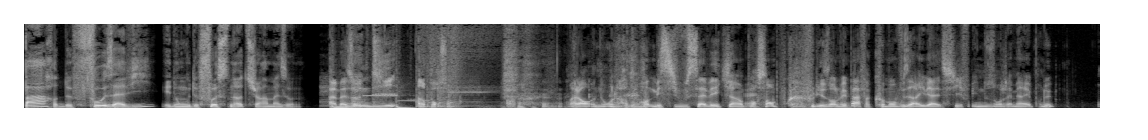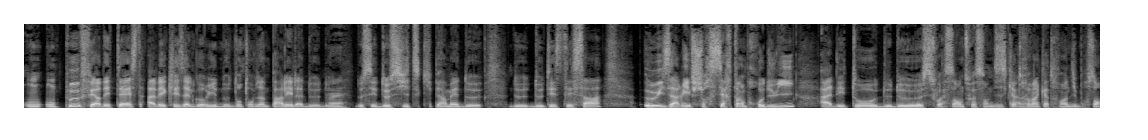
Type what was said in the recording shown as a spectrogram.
part de faux avis et donc de fausses notes sur Amazon. Amazon dit 1%. Alors, nous, on leur demande, mais si vous savez qu'il y a 1%, pourquoi vous les enlevez pas? Enfin, comment vous arrivez à ce chiffre? Ils nous ont jamais répondu. On, on peut faire des tests avec les algorithmes dont on vient de parler là, de, de, Ouais. de ces deux sites qui permettent de, de, de tester ça. Eux, ils arrivent sur certains produits à des taux de, de 60, 70, 80, 90%.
